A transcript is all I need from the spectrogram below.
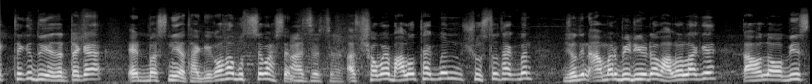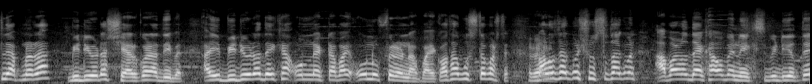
এক থেকে দুই হাজার টাকা অ্যাডভান্স নিয়ে থাকি। কথা বুঝতে পারছেন? আচ্ছা আচ্ছা। আর সবাই ভালো থাকবেন সুস্থ থাকবেন। যদি আমার ভিডিওটা ভালো লাগে তাহলে অবভিয়াসলি আপনারা ভিডিওটা শেয়ার করে দিবেন। আর এই ভিডিওটা দেখে অন্য একটা ভাই অনুপ্রেরণা পায়। কথা বুঝতে পারছেন? ভালো থাকবেন সুস্থ থাকবেন। আবারও দেখা হবে নেক্সট ভিডিওতে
